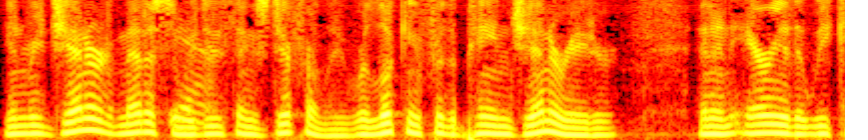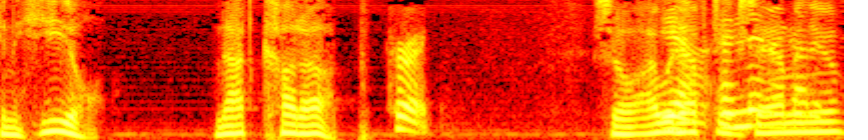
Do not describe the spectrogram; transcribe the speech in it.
In regenerative medicine, we do things differently. We're looking for the pain generator in an area that we can heal, not cut up. Correct. So I would Yeah, have to and examine you.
